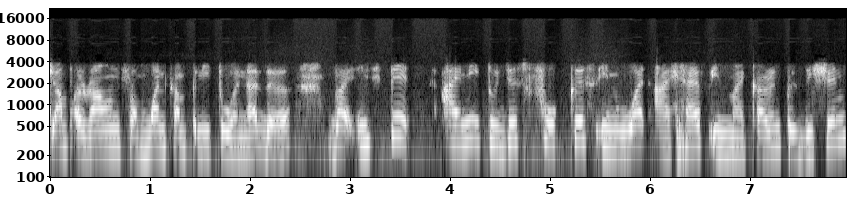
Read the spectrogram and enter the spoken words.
jump around from one company to another, but instead I need to just focus in what I have in my current position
